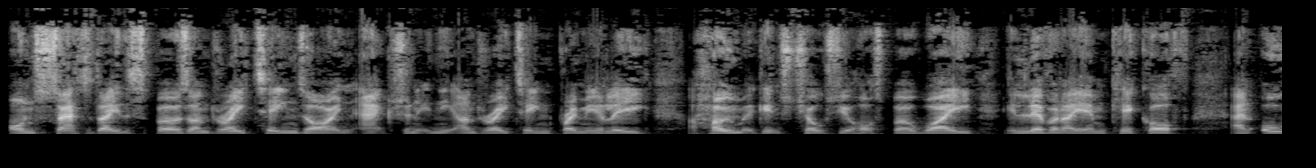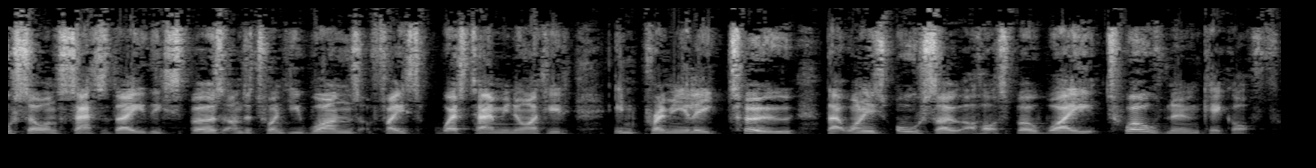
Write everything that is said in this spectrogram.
On Saturday, the Spurs under 18s are in action in the under 18 Premier League, a home against Chelsea at Hotspur Way, 11am kickoff. And also on Saturday, the Spurs under 21s face West Ham United in Premier League 2. That one is also at Hotspur Way, 12 noon kickoff.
